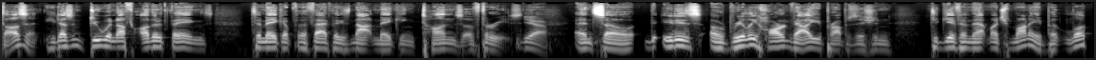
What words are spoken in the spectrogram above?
doesn't. He doesn't do enough other things to make up for the fact that he's not making tons of threes. Yeah. And so it is a really hard value proposition to give him that much money. But look,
